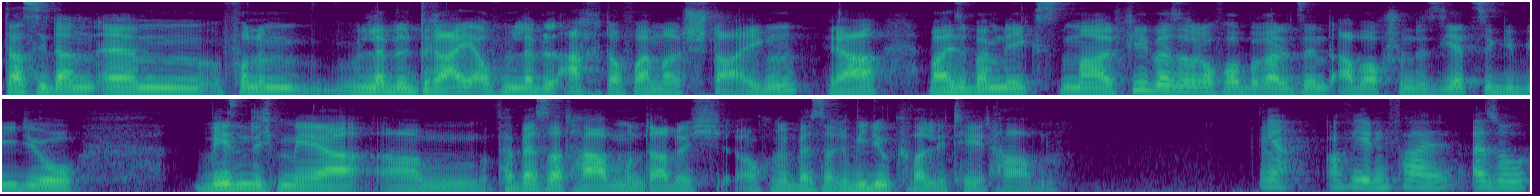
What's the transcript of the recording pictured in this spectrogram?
dass sie dann ähm, von einem Level 3 auf ein Level 8 auf einmal steigen, ja, weil sie beim nächsten Mal viel besser darauf vorbereitet sind, aber auch schon das jetzige Video wesentlich mehr ähm, verbessert haben und dadurch auch eine bessere Videoqualität haben. Ja, auf jeden Fall. Also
